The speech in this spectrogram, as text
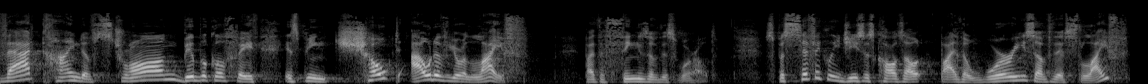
That kind of strong biblical faith is being choked out of your life by the things of this world. Specifically, Jesus calls out by the worries of this life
